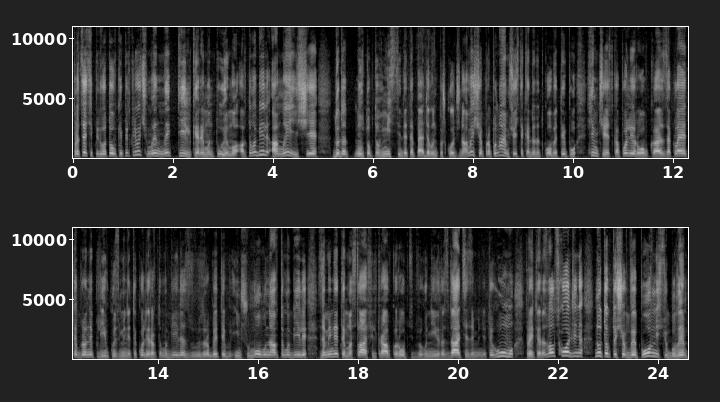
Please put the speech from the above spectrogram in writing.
процесі підготовки під ключ ми не тільки ремонтуємо автомобіль, а ми ще додат... ну, тобто в місці ДТП, де він пошкоджено. А ми ще пропонуємо щось таке додаткове, типу хімчистка, поліровка, заклеїти бронеплівку, змінити колір автомобіля, зробити іншу мову на автомобілі, замінити масла, фільтра в коробці, двигуні, роздатці, замінити гуму, пройти розвал сходження. Ну тобто, щоб ви повністю були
